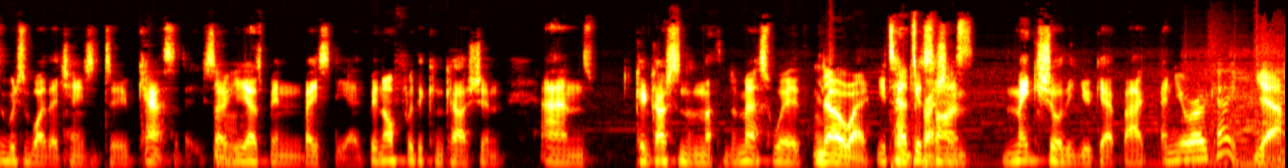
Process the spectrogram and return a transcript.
which is why they changed it to Cassidy. So Mhm. he has been basically yeah, been off with a concussion, and concussions are nothing to mess with. No way. You take Head's your precious. time, make sure that you get back, and you're okay. Yeah.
